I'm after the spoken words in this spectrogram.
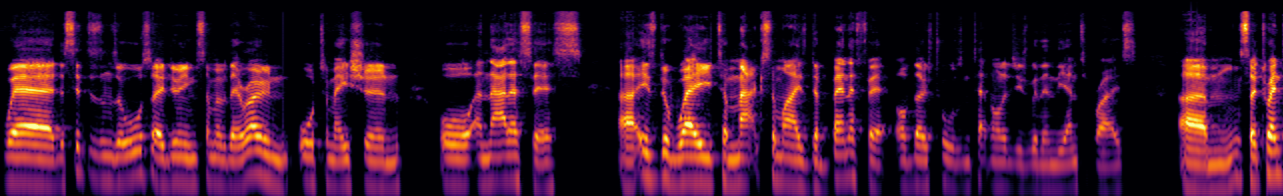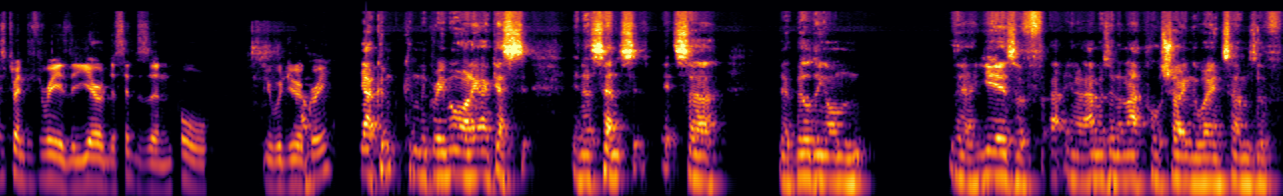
where the citizens are also doing some of their own automation or analysis, uh, is the way to maximize the benefit of those tools and technologies within the enterprise. Um, so 2023 is the year of the citizen. Paul, you, would you agree? Yeah, I couldn't couldn't agree more. I, I guess in a sense it's uh, you know, building on the years of uh, you know Amazon and Apple showing the way in terms of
